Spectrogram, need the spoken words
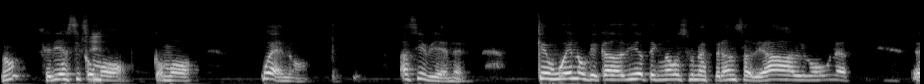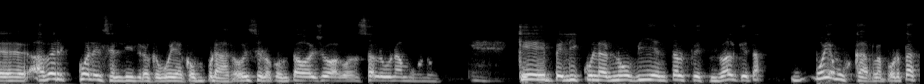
¿No? Sería así Sí. como, como, bueno, así viene. Qué bueno que cada día tengamos una esperanza de algo, una, eh, a ver cuál es el libro que voy a comprar. Hoy se lo contaba yo a Gonzalo Unamuno. ¿Qué película no vi en tal festival? ¿Qué tal? Voy a buscarla, por tal.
